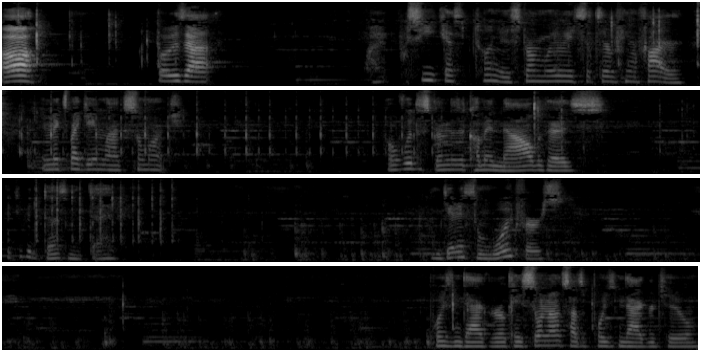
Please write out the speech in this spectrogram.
Ah. Oh, what was that? What? See, guys, I'm telling you, the storm literally sets everything on fire. It makes my game lag so much. Hopefully the storm doesn't come in now because I think if it does, I'm dead. I'm getting some wood first. Poison dagger. Okay, someone else has a poison dagger too.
